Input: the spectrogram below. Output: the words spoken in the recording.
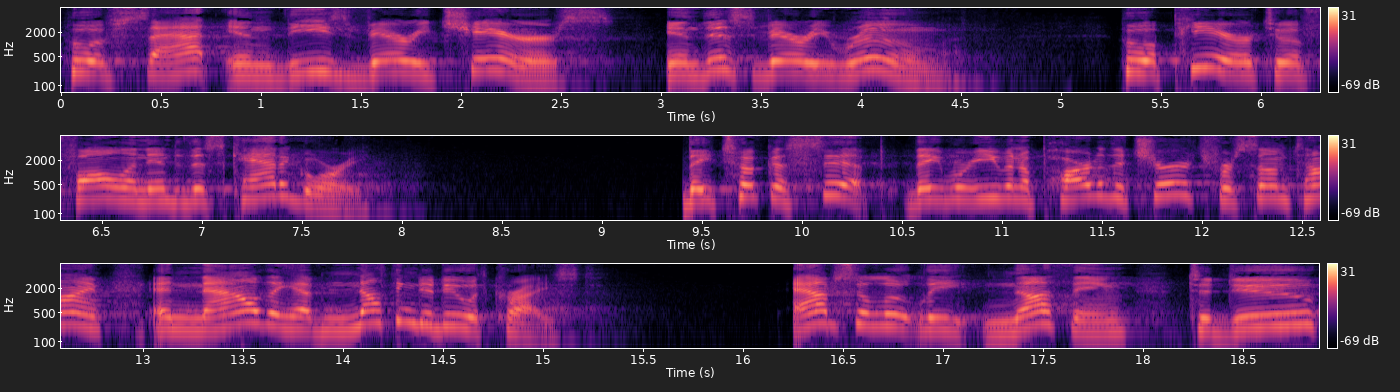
who have sat in these very chairs, in this very room, who appear to have fallen into this category. They took a sip. They were even a part of the church for some time, and now they have nothing to do with Christ. Absolutely nothing to do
